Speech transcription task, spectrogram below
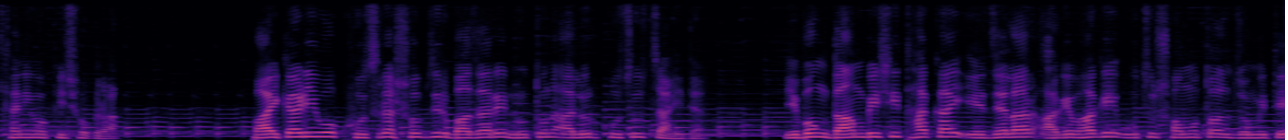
স্থানীয় কৃষকরা। পাইকারি ও খুচরা সবজির বাজারে নতুন আলুর প্রচুর চাহিদা এবং দাম বেশি থাকায় এ জেলার আগেভাগে উঁচু সমতল জমিতে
